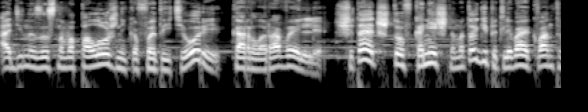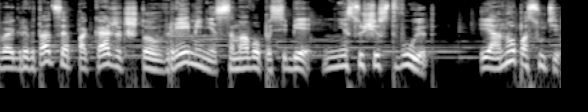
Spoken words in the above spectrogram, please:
Один из основоположников этой теории, Карло Равелли, считает, что в конечном итоге петлевая квантовая гравитация покажет, что времени самого по себе не существует, и оно, по сути,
